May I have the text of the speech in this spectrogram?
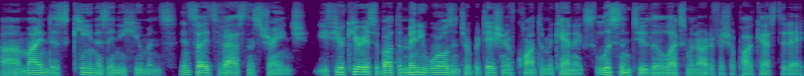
Uh, mind as keen as any human's, insights vast and strange. If you're curious about the many worlds interpretation of quantum mechanics, listen to the Lexman Artificial Podcast today.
